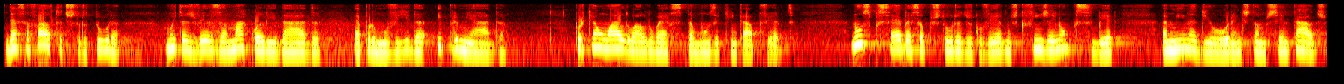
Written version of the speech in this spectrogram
Dessa falta de estrutura, muitas vezes a má qualidade é promovida e premiada, porque é um aldo ao oeste da música em Cabo Verde. Não se percebe essa postura dos governos que fingem não perceber a mina de ouro em que estamos sentados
